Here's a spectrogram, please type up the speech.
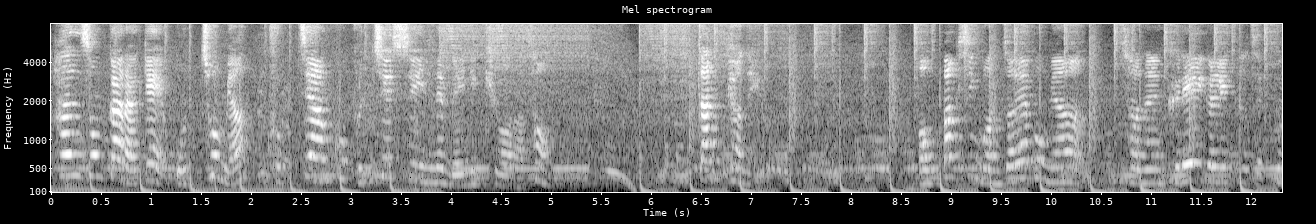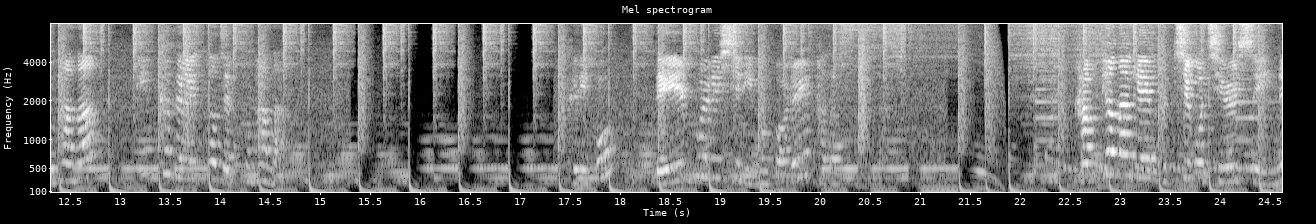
한 손가락에 5초면 굽지 않고 붙일 수 있는 매니큐어라서 짱 편해요. unboxing 먼저 해보면 저는 gray glitter 제품 하나, 핑크 glitter 제품 하나 그리고 네일 폴리시 리무버를 받았습니다. 지울 수 있는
